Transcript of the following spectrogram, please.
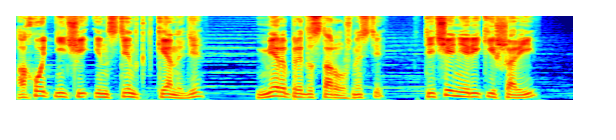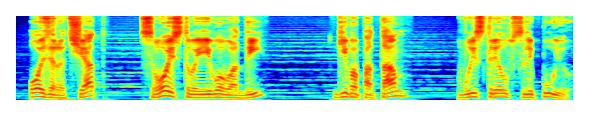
охотничий инстинкт Кеннеди, меры предосторожности, течение реки Шари, озеро Чат, свойства его воды, гипопотам, выстрел вслепую.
